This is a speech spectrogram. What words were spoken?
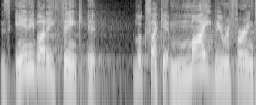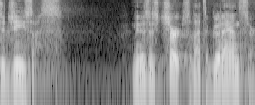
Does anybody think it looks like it might be referring to Jesus? I mean, this is church, so that's a good answer.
